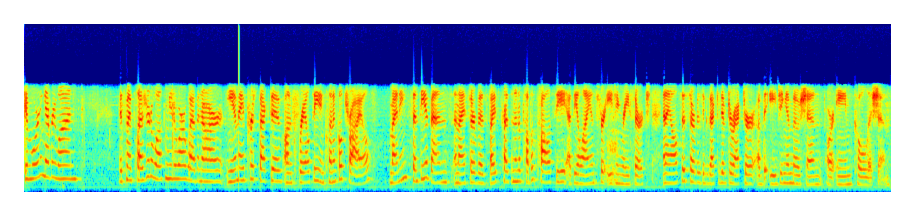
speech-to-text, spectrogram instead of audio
Good morning, everyone. It's my pleasure to welcome you to our webinar, EMA Perspective on Frailty in Clinical Trials. My name is Cynthia Bens, and I serve as Vice President of Public Policy at the Alliance for Aging Research, and I also serve as Executive Director of the Aging in Motion, or AIM Coalition.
